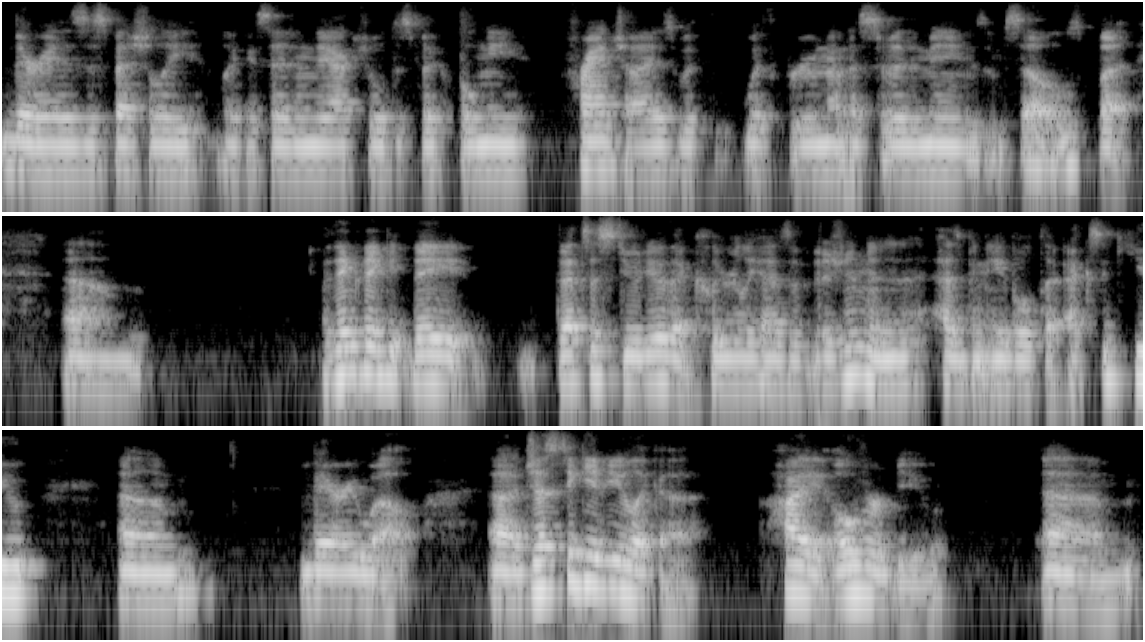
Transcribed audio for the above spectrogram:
there is especially like i said in the actual despicable me franchise with with Gru, not necessarily the minions themselves, but um, I think they they that's a studio that clearly has a vision and has been able to execute um, very well. Uh, just to give you like a high overview, um,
